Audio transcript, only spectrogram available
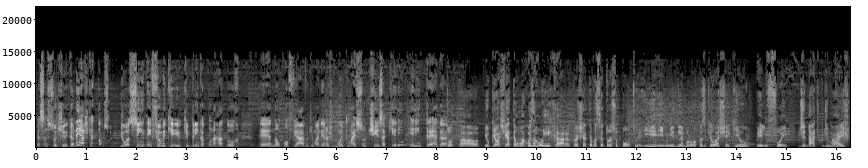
essa sutil. Que eu nem acho que é tão sutil assim. Tem filme que, que brinca com o narrador é, não confiável de maneiras muito mais sutis. Aqui ele, ele entrega. Total. E o que eu achei até uma coisa ruim, cara. Que eu achei até você trouxe o ponto e, e me lembrou uma coisa que eu achei que o- ele foi didático demais.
